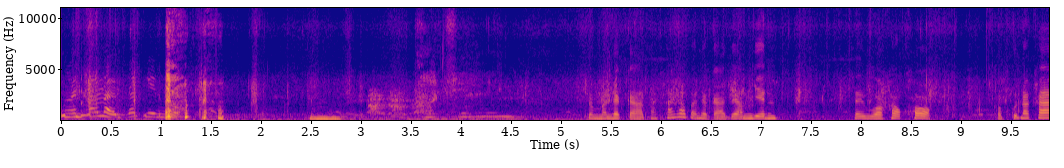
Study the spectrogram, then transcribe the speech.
เงินเท่าไหร่ก็กินหมดอืมขอเชิญชมบรรยากาศนะคะบรรยากาศยามเย็นไล่วัวเข้าคอก ขอบคุณนะคะ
